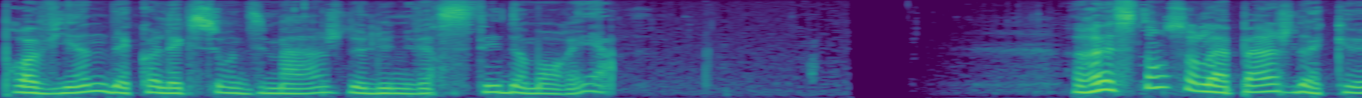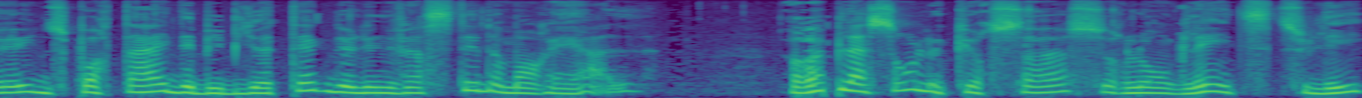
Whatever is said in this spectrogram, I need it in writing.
proviennent des collections d'images de l'Université de Montréal. Restons sur la page d'accueil du portail des bibliothèques de l'Université de Montréal. Replaçons le curseur sur l'onglet intitulé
